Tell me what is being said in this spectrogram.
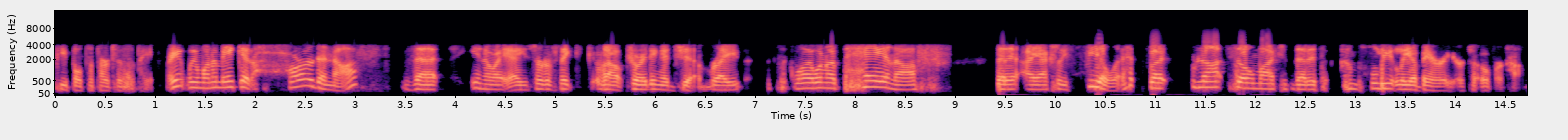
people to participate, right? We want to make it hard enough that you know, I, I sort of think about joining a gym, right? It's like, well, I want to pay enough that it, I actually feel it, but not so much that it's completely a barrier to overcome,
